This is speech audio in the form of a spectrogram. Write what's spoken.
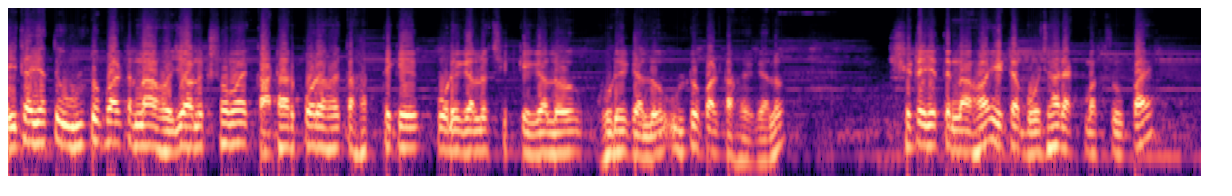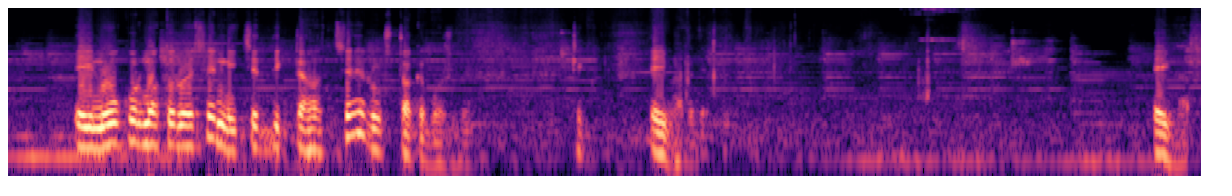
এইটা যাতে উল্টো পাল্টা না হয়ে যায়, অনেক সময় কাটার পরে হয়তো হাত থেকে পড়ে গেল, ছিটকে গেল, ঘুরে গেল উল্টো পাল্টা হয়ে গেল। সেটা যাতে না হয়, এটা বোঝার একমাত্র উপায়, এই নৌকোর মতো রয়েছে, নিচের দিকটা হচ্ছে রুটস্টকে বসবে। ঠিক এইভাবে দেখুন। এইভাবে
